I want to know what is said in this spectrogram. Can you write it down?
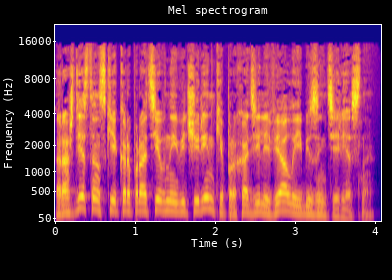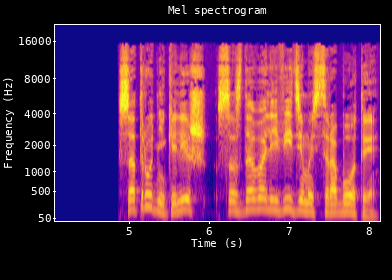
рождественские корпоративные вечеринки проходили вяло и безинтересно. Сотрудники лишь создавали видимость работы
